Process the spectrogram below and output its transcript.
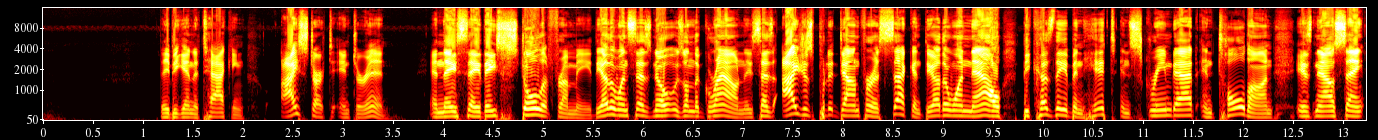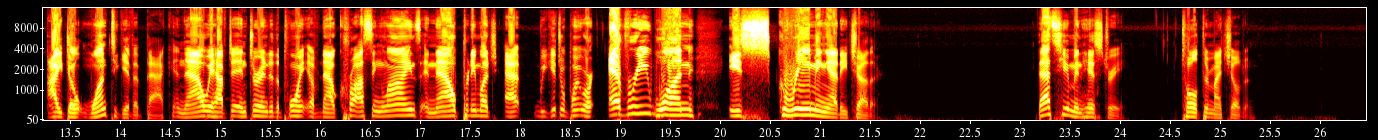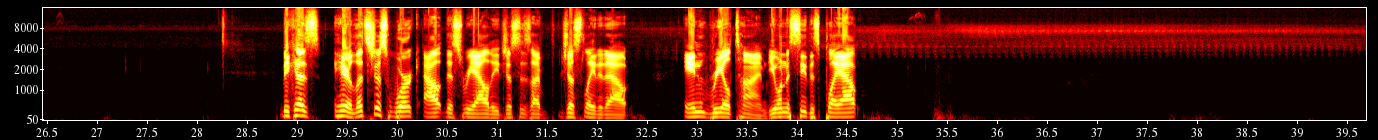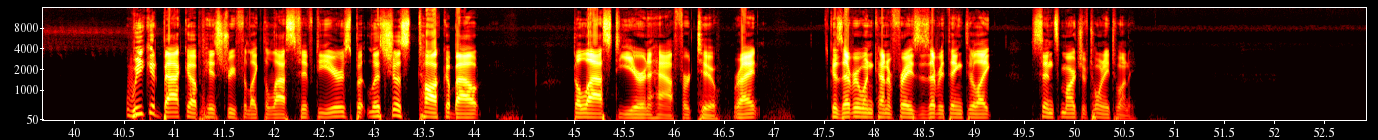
they begin attacking. I start to enter in. And they say they stole it from me. The other one says no, it was on the ground. He says I just put it down for a second. The other one now, because they've been hit and screamed at and told on, is now saying I don't want to give it back. And now we have to enter into the point of now crossing lines, and now pretty much at we get to a point where everyone is screaming at each other. That's human history, told through my children. Because here, let's just work out this reality just as I've just laid it out in real time. Do you want to see this play out? We could back up history for like the last 50 years, but let's just talk about the last year and a half or two, right? Because everyone kind of phrases everything through like since March of 2020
